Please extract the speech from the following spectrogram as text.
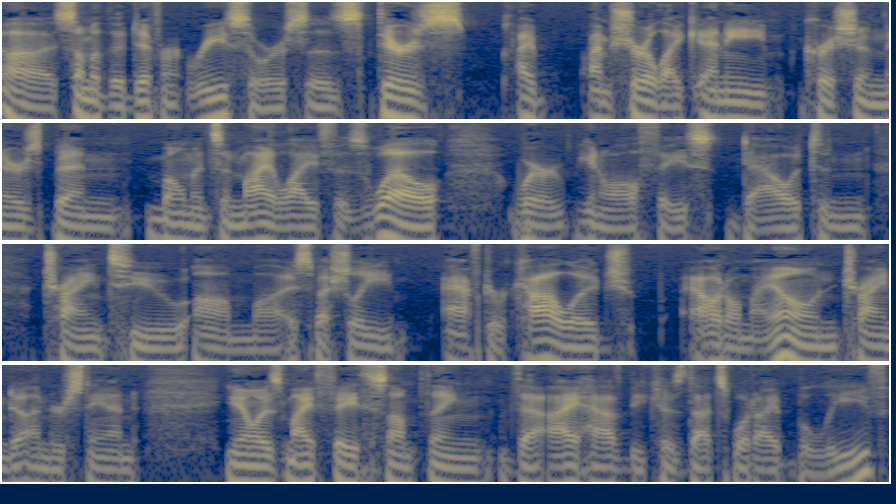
uh, some of the different resources, there's I, am sure, like any Christian, there's been moments in my life as well where you know I'll face doubt and trying to, um, uh, especially after college, out on my own, trying to understand, you know, is my faith something that I have because that's what I believe,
